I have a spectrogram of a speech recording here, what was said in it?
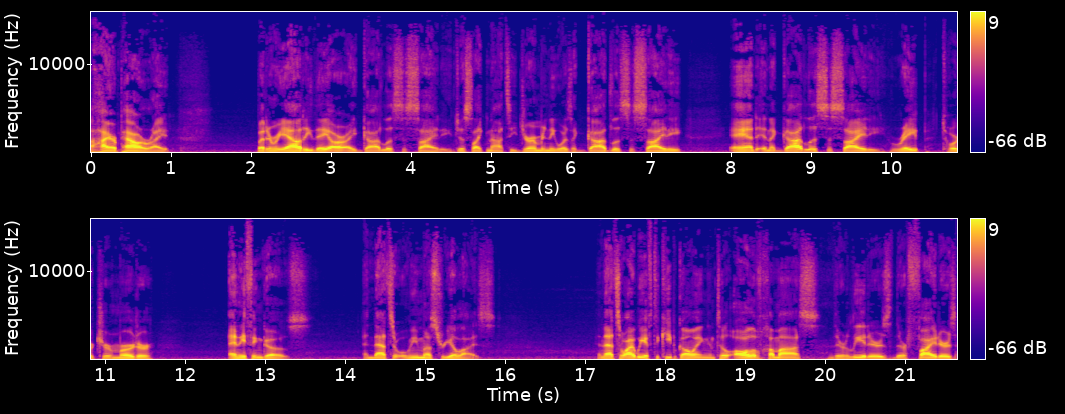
a higher power, right? But in reality, they are a godless society, just like Nazi Germany was a godless society. And in a godless society, rape, torture, murder, anything goes. And that's what we must realize. And that's why we have to keep going until all of Hamas, their leaders, their fighters,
